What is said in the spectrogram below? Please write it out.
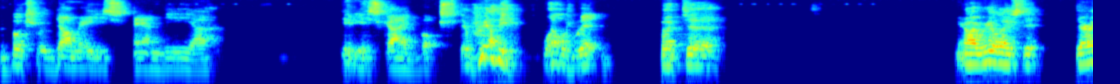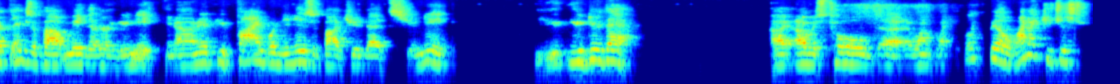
the books for dummies and the uh, idiot's guide books. They're really well written. But, uh, you know, I realized that there are things about me that are unique, you know, and if you find what it is about you that's unique, you, you do that. I, I was told uh, at one point, look, Bill, why don't you just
